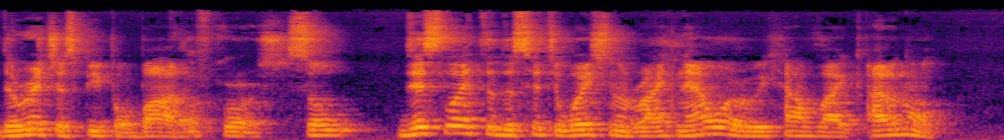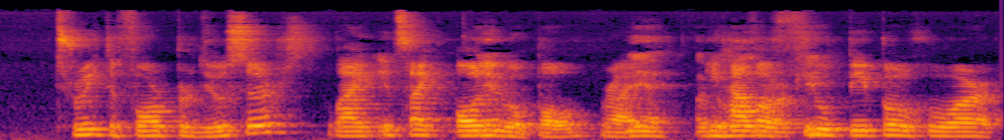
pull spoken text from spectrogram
The richest people bought it. Of course. So this led to the situation right now where we have like I don't know, three to four producers. Like it's like oligopoly, right? Yeah, like you have a few people who are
